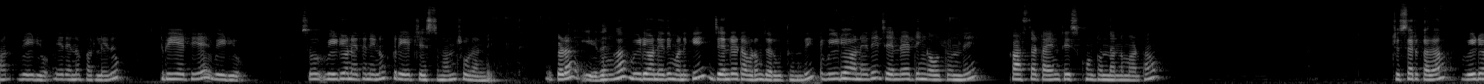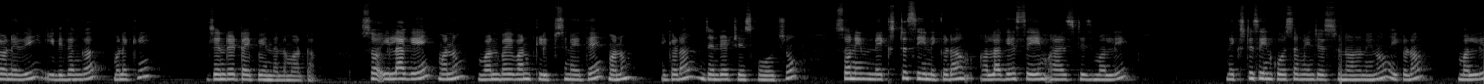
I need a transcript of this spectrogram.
or video ఏదైనా పర్లేదు. క్రియేట్ ఏ వీడియో. సో వీడియోని అయితే నేను క్రియేట్ చేస్తున్నాను చూడండి. ఇక్కడ ఈ విధంగా వీడియో అనేది మనకి జనరేట్ అవ్వడం జరుగుతుంది. వీడియో అనేది జనరేటింగ్ అవుతుంది. కాస్త టైం తీసుకుంటుందన్నమాట. చూసారు కదా? వీడియో అనేది ఈ విధంగా మనకి జనరేట్ అయిపోయిందన్నమాట. సో ఇలాగే మనం వన్ బై వన్ క్లిప్స్ని అయితే మనం ఇక్కడ జనరేట్ చేసుకోవచ్చు. సో నేను నెక్స్ట్ సీన్ ఇక్కడ అలాగే సేమ్ యాజ్ ఇట్ ఈజ్ మళ్ళీ నెక్స్ట్ సీన్ కోసం ఏం చేస్తున్నాను నేను ఇక్కడ మళ్ళీ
